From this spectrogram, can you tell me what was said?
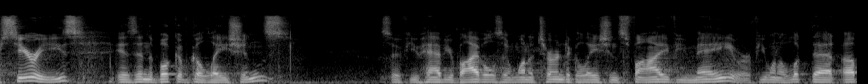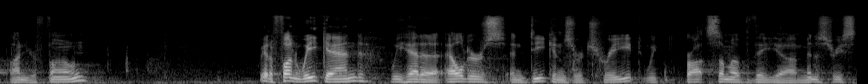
series is in the book of Galatians. So if you have your Bibles and want to turn to Galatians 5, you may, or if you want to look that up on your phone. We had a fun weekend. We had an elders and deacons retreat. We brought some of the uh, ministries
